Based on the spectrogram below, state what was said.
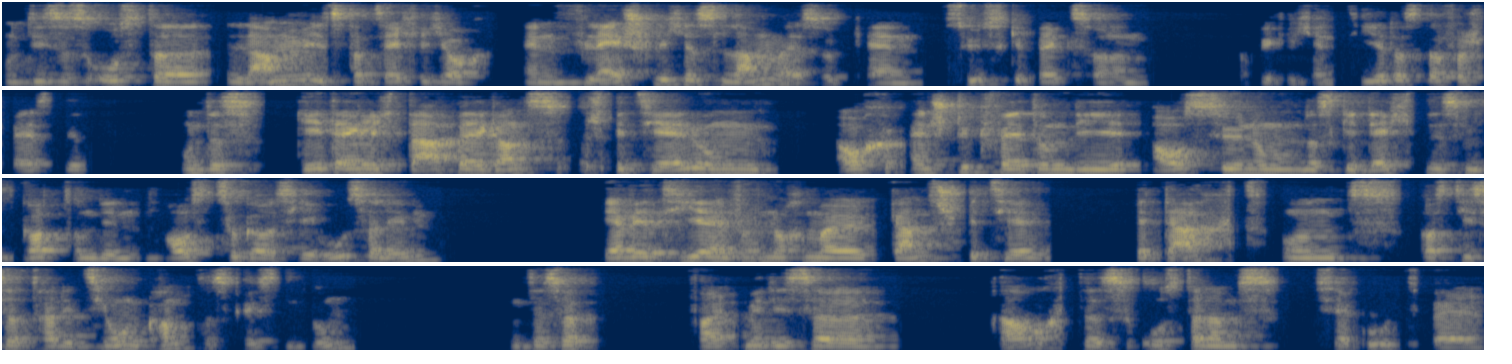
Und dieses Osterlamm ist tatsächlich auch ein fleischliches Lamm, also kein Süßgebäck, sondern wirklich ein Tier, das da verspeist wird. Und es geht eigentlich dabei ganz speziell um auch ein Stück weit um die Aussöhnung, um das Gedächtnis mit Gott, um den Auszug aus Jerusalem. Der wird hier einfach nochmal ganz speziell bedacht und aus dieser Tradition kommt das Christentum. Und deshalb fällt mir dieser Brauch des Osterlamms sehr gut, weil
